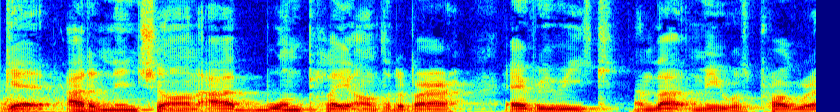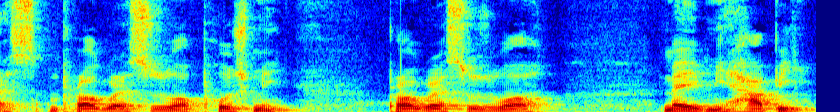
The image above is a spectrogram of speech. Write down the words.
get add an inch on, add one plate onto the bar every week, and that me was progress. And progress was what pushed me. Progress was what made me happy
